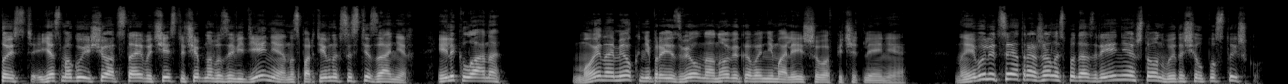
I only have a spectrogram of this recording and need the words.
То есть я смогу еще отстаивать честь учебного заведения на спортивных состязаниях или клана. Мой намек не произвел на Новикова ни малейшего впечатления. На его лице отражалось подозрение, что он вытащил пустышку.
